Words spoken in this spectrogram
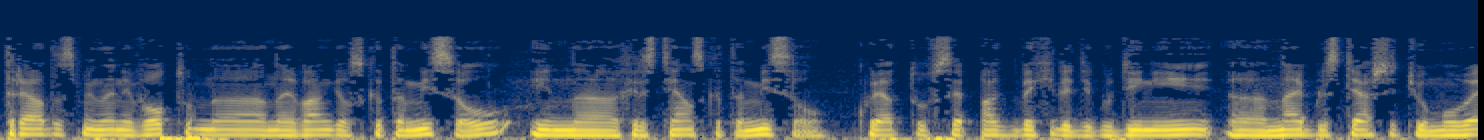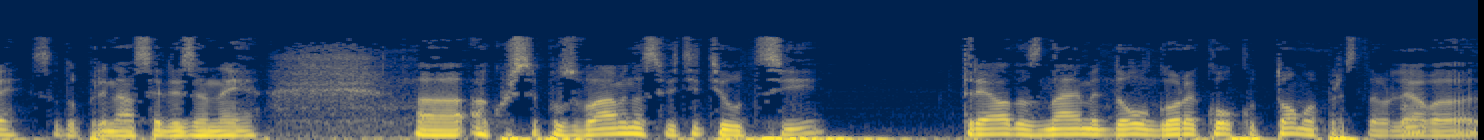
трябва да сме на нивото на, на евангелската мисъл и на християнската мисъл, която все пак 2000 години най-блестящите умове са допринасяли за нея. Ако ще се позоваваме на светите отци, трябва да знаеме долу-горе колко тома представлява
